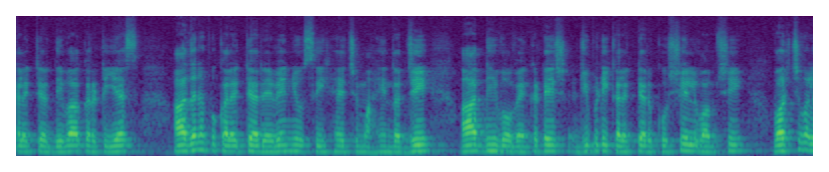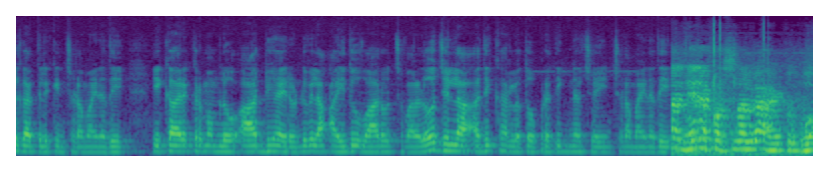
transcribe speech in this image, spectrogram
కలెక్టర్ దివాకర్ టిఎస్ అదనపు collector revenue CH Mahender ji RDO Venkatesh deputy collector Kushil Vamshi వర్చువల్గా తిలకించడమైనది ఈ కార్యక్రమంలో ఆర్డీఐ రెండు వేల ఐదు వారోత్సవాలలో జిల్లా అధికారులతో ప్రతిజ్ఞ చేయించడమైనది నేనే I to go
